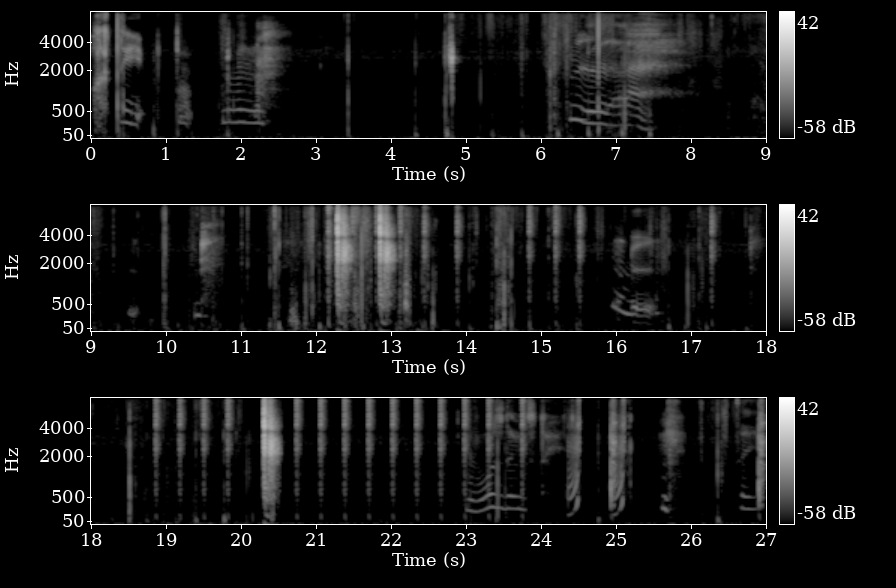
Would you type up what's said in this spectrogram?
Ах ти. Блін. Ось де він стоїть. Стоїть.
